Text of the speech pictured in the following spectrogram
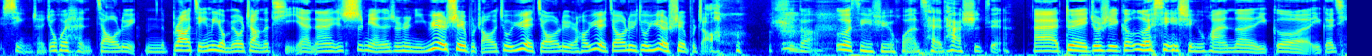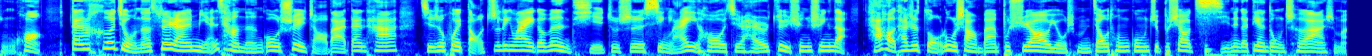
醒着，就会很焦虑。嗯，不知道锦鲤有没有这样的体验？那失眠的就是你越睡不着就越焦虑，然后越焦虑就越睡不着。是的，恶性循环，踩踏事件。哎，对，就是一个恶性循环的一个 一个情况。但他喝酒呢，虽然勉强能够睡着吧，但他其实会导致另外一个问题，就是醒来以后其实还是醉醺醺的。还好他是走路上班，不需要有什么交通工具，不需要骑那个电动车啊什么。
